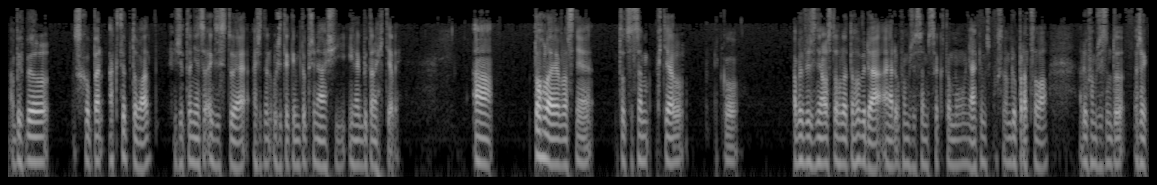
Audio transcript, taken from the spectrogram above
abych byl schopen akceptovat, že to něco existuje a že ten užitek jim to přináší, jinak by to nechtěli. A tohle je vlastně to, co jsem chtěl jako aby vyznělo z tohle toho videa a já doufám, že jsem se k tomu nějakým způsobem dopracoval a doufám, že jsem to řekl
